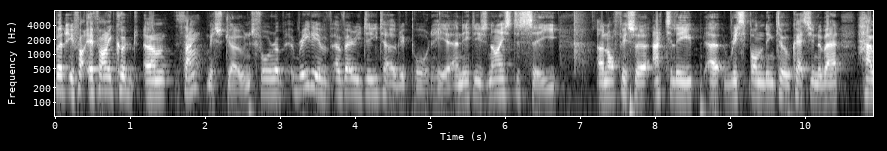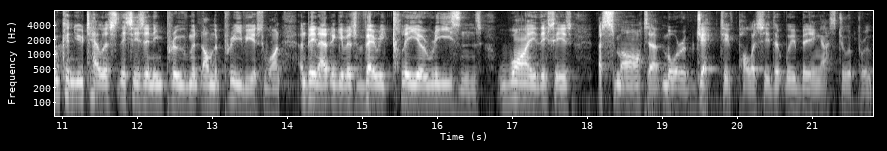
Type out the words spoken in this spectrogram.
but if I, if I could um, thank Miss Jones for a, really a, a very detailed report here, and it is nice to see an officer actually uh, responding to a question about how can you tell us this is an improvement on the previous one and being able to give us very clear reasons why this is a smarter, more objective policy that we're being asked to approve.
